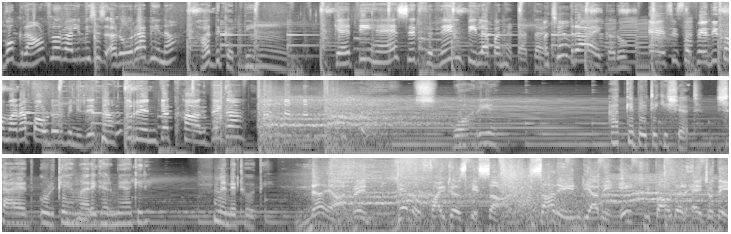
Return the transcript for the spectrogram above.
वो ग्राउंड फ्लोर वाली मिसेस अरोरा भी ना हद करती हम्म। कहती हैं सिर्फ़ रिन पीलापन हटाता है। अच्छा? ट्राई करो। ऐसी सफेदी तो हमारा पाउडर भी नहीं देता। तो रिन क्या खाक देगा? वो आ रही है। आपके बेटे की शर्ट शायद उड़ के हमारे घर में आ गिरी। मैंने धो दी। नया रिन येलो फाइटर्स के साथ। सारे इंडिया में एक ही पाउडर है जो दे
